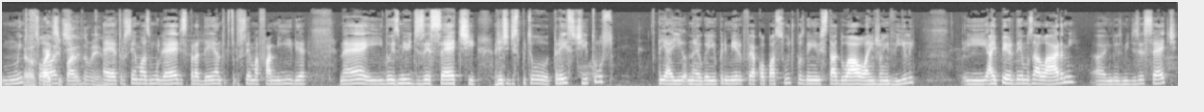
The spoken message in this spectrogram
muito Elas forte. participarem também, né? É, trouxemos as mulheres para dentro, trouxemos a família, né? E em 2017 a gente disputou três títulos. E aí, né, eu ganhei o primeiro, que foi a Copa Sul, depois ganhei o estadual lá em Joinville. E aí perdemos Alarme ah, em 2017.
